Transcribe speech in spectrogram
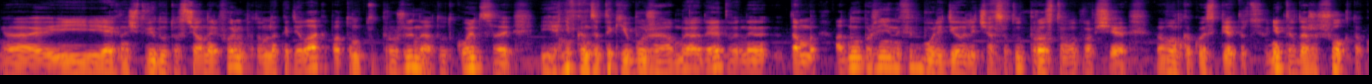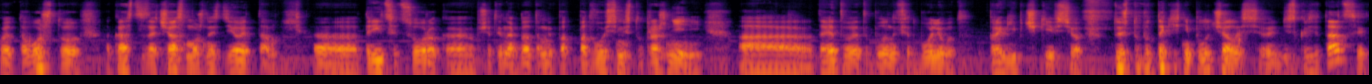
и я их, значит, веду то сначала на реформе, потом на Кадиллак, а потом тут пружина, а тут кольца. И они в конце такие, боже, а мы до этого на, там одно упражнение на фитболе делали час, а тут просто вот вообще вон какой спектр. У некоторых даже шок такой от того, что, оказывается, за час можно сделать там 30-40, э, а вообще-то иногда там и под, под 80 упражнений. А до этого это было на фитболе вот прогибчики и все. То есть, чтобы вот таких не получалось э, дискредитации,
